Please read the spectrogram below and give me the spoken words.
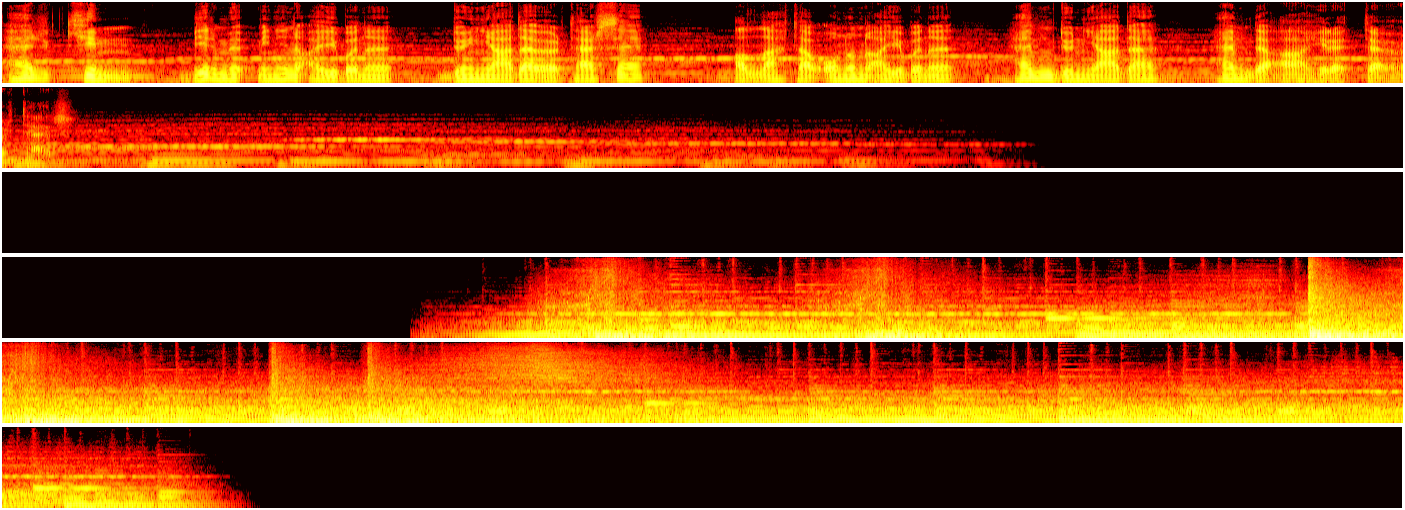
Her kim bir müminin ayıbını dünyada örterse Allah da onun ayıbını hem dünyada hem de ahirette örter.''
